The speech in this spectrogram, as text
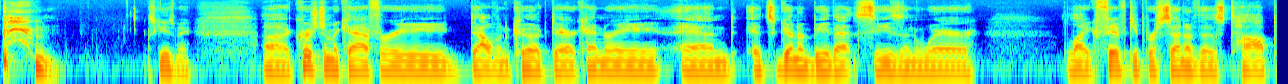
excuse me, uh, Christian McCaffrey, Dalvin Cook, Derrick Henry, and it's going to be that season where like 50% of those top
